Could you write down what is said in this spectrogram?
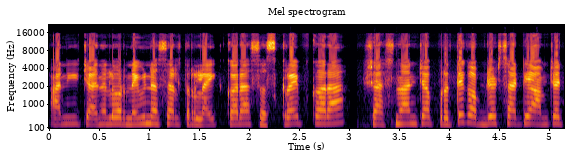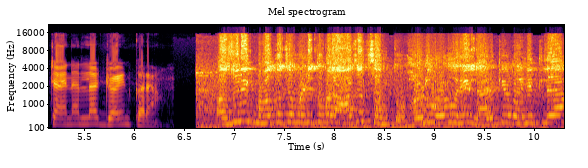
आणि चॅनलवर नवीन असाल तर लाईक करा सबस्क्राईब करा. शासनांच्या प्रत्येक अपडेटसाठी आमच्या चॅनलला जॉईन करा. अजून एक महत्वाचं म्हणजे तुम्हाला आजच सांगतो. हळूहळू हे लाडक्या बहिणीतल्या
